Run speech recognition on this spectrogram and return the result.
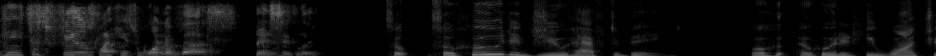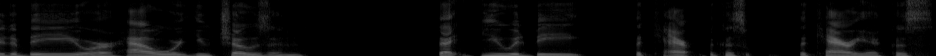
he just feels like he's one of us, basically. So so who did you have to be Well, who, who did he want you to be, or how were you chosen that you would be the car because the carrier? Because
